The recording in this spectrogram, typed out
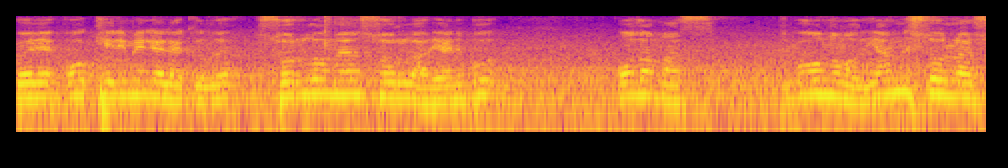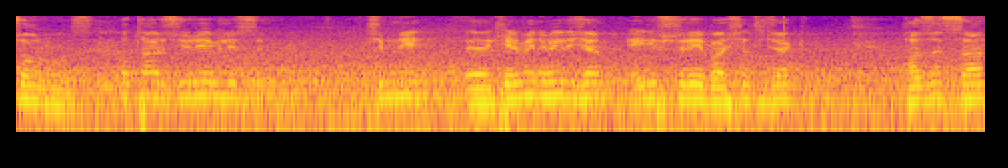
böyle o kelimeyle alakalı sorulamayan sorular. Yani bu olamaz, bu olmamalı. Yanlış sorular sormalısın. O tarz yürüyebilirsin. Şimdi e, kelimeni vereceğim. Elif süreyi başlatacak. Hazırsan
